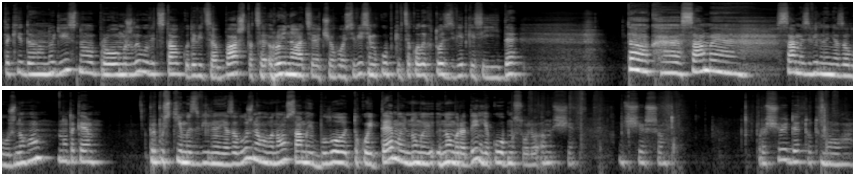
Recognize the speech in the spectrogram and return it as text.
Такі, да. Ну, дійсно, про можливу відставку. Дивіться, башта це руйнація чогось. Вісім кубків це коли хтось звідкись і йде. Так, е, саме, саме звільнення залужного. Ну, таке припустіме звільнення залужного, воно саме було такою темою номер, номер один, яку обмусолювали. А ну ще, ще що? Про що йде тут мова?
